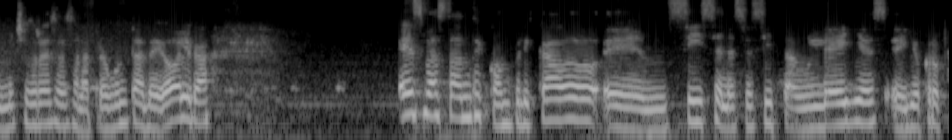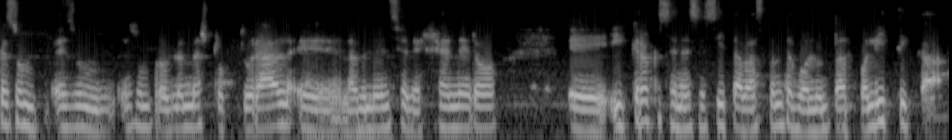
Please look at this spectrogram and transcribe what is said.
muchas gracias a la pregunta de Olga. Es bastante complicado, eh, sí se necesitan leyes, eh, yo creo que es un, es un, es un problema estructural, eh, la violencia de género, eh, y creo que se necesita bastante voluntad política.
